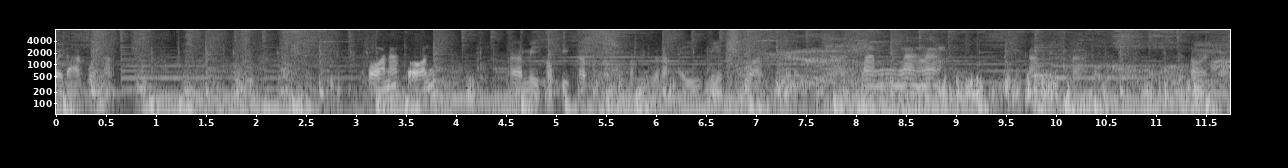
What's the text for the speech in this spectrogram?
ล่อยดาร์กบนนะขอนะขอนะเอ่อมีเขาฟิกครับมีเขาฟิกกำลังไอ้เมียตัวอะไรที่กลางล่างล่างล่างที่กลางที่กลางนอนนอน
